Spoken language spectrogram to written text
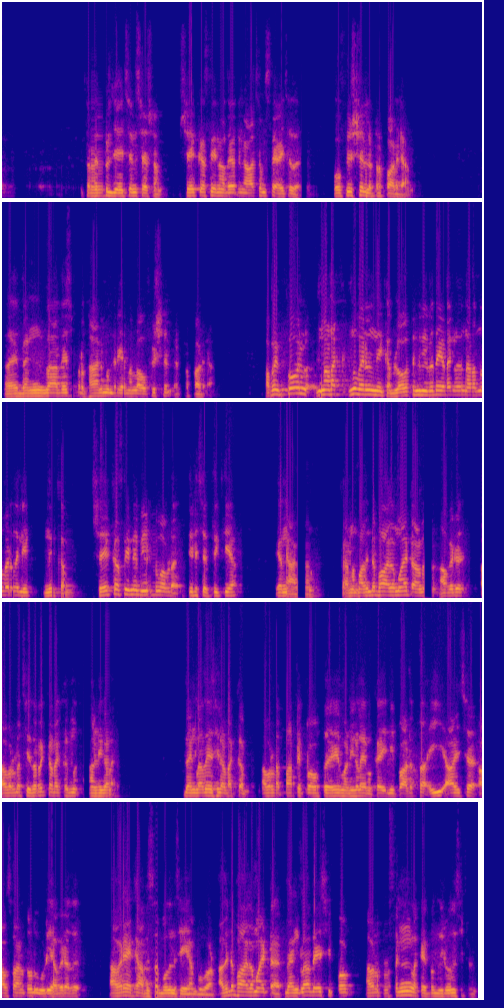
തെരഞ്ഞെടുപ്പിൽ ജയിച്ചതിന് ശേഷം ഷെയ്ഖ് ഹസീന അദ്ദേഹത്തിന് ആശംസ അയച്ചത് ഒഫീഷ്യൽ ലെറ്റർ പാഡിലാണ് അതായത് ബംഗ്ലാദേശ് പ്രധാനമന്ത്രി എന്നുള്ള ഒഫീഷ്യൽ ലെറ്റർ പാഡിലാണ് അപ്പൊ ഇപ്പോൾ നടന്നു വരുന്ന നീക്കം ലോകത്തിന്റെ വിവിധ ഇടങ്ങളിൽ നടന്നു വരുന്ന നീക്കം ഷെയ്ഖ് ഹസീനെ വീണ്ടും അവിടെ തിരിച്ചെത്തിക്കുക എന്നാണ്. കാരണം അതിന്റെ ഭാഗമായിട്ടാണ് അവർ അവരുടെ ചിതറിക്കിടക്കുന്ന അണികളെ ബംഗ്ലാദേശിലടക്കം അവരുടെ പാർട്ടി പ്രവർത്തകരെയും അണികളെയും ഒക്കെ ഇനിയിപ്പോ അടുത്ത ഈ ആഴ്ച അവസാനത്തോടു കൂടി അവരത് അവരെയൊക്കെ അഭിസംബോധന ചെയ്യാൻ പോവുകയാണ്. അതിന്റെ ഭാഗമായിട്ട് ബംഗ്ലാദേശ് ഇപ്പോൾ അവരുടെ പ്രസംഗങ്ങളൊക്കെ ഇപ്പം നിരോധിച്ചിട്ടുണ്ട്.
